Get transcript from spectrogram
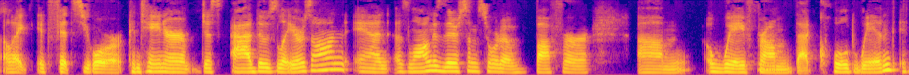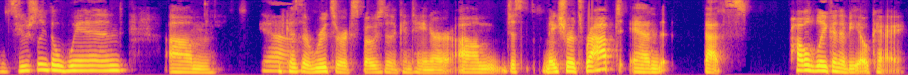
like it fits your container. Just add those layers on. And as long as there's some sort of buffer, um, away from mm. that cold wind, it's usually the wind. Um, yeah. because the roots are exposed in the container. Um, just make sure it's wrapped and that's probably going to be okay.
